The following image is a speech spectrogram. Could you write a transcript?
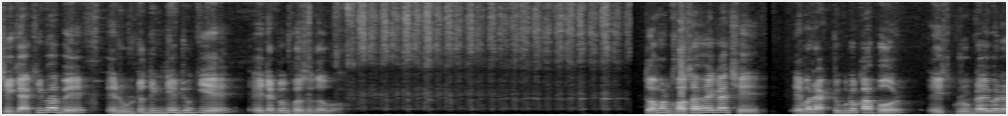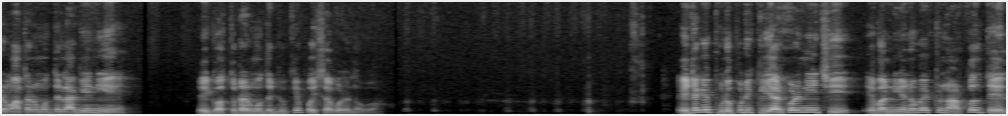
ঠিক একইভাবে এর উল্টো দিক দিয়ে ঢুকিয়ে এটাকেও ঘষে দেবো। তো আমার ঘষা হয়ে গেছে, এবার এক টুকরো কাপড় এই স্ক্রুড্রাইভারের মাথার মধ্যে লাগিয়ে নিয়ে এই গর্তটার মধ্যে ঢুকিয়ে পয়সা করে নেব। এটাকে পুরোপুরি ক্লিয়ার করে নিয়েছি। এবার নিয়ে নেব একটু নারকল তেল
